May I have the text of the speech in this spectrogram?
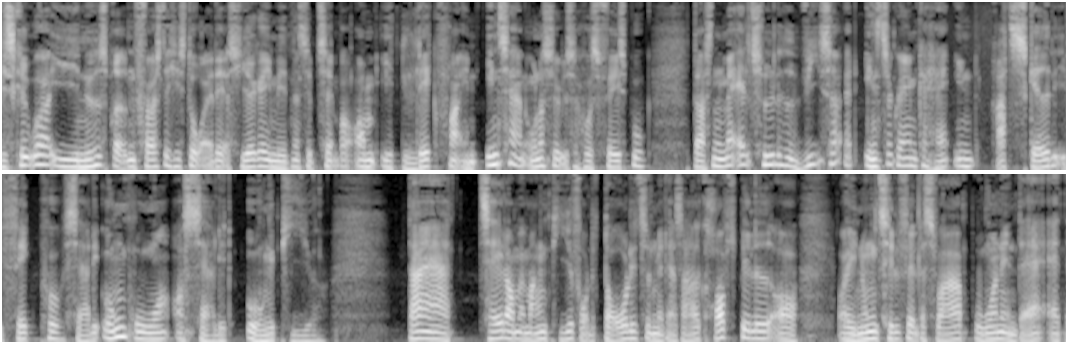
Vi skriver i nyhedsbrevet den første historie der cirka i midten af september om et læk fra en intern undersøgelse hos Facebook, der sådan med al tydelighed viser, at Instagram kan have en ret skadelig effekt på særligt unge brugere og særligt unge piger. Der er tale om, at mange piger får det dårligt sådan med deres eget kropsbillede, og, og i nogle tilfælde der svarer brugerne endda, at,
